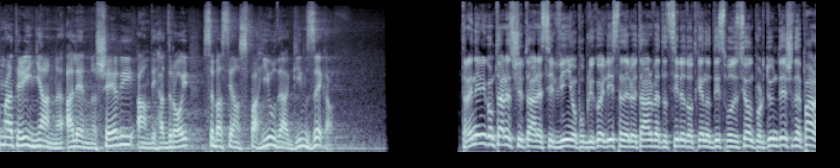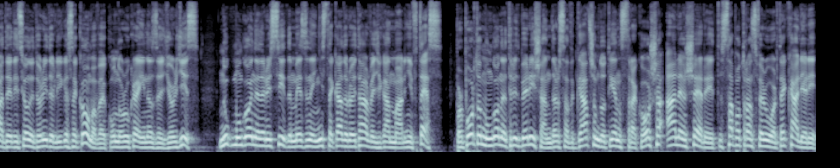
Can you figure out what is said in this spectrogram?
Emra të rinj janë Alen Sherri, Andi Hadroj, Sebastian Spahiu dhe Agim Zeka. Trajneri i Kombëtares shqiptare, Silvinjo publikoi listën e lojtarëve të cilët do të ketë në dispozicion për dy ndeshjet e para të edicionit të ri të Ligës së Kombeve kundër Ukrainës dhe Gjeorgjisë. Nuk mungojnë edhe risitë në mesin e njëzet e katër lojtarëve që kanë marrë një ftesë. Për portën mungon Etrit Berisha, ndërsa të gatshëm do të jenë Strakosha, Alen Sherri, i sapotransferuar te Cagliari,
